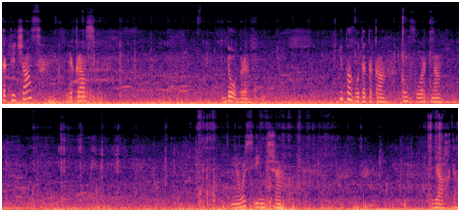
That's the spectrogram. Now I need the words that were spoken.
такий час якраз добре. І погода така комфортна. Ось інша яхта.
